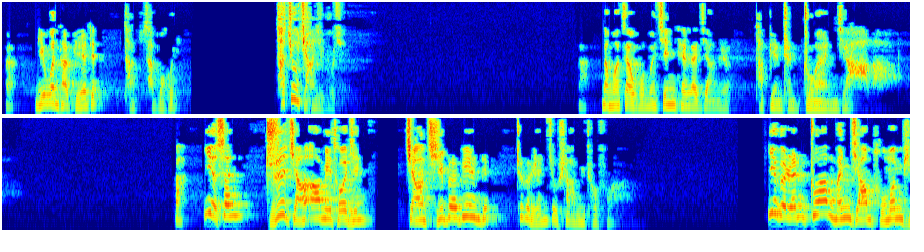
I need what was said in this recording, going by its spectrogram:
啊！你问他别的，他他不会，他就讲一部经，啊！那么在我们今天来讲的时候，他变成专家了，啊！一生只讲阿弥陀经，讲几百遍的这个人就是阿弥陀佛。一个人专门讲普门品，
